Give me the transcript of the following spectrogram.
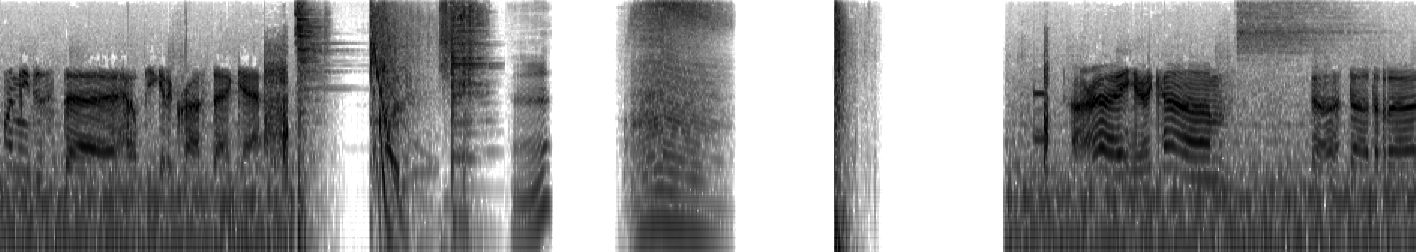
Let me just, uh, help you get across that gap. Huh? Here I come. Da, da, da,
